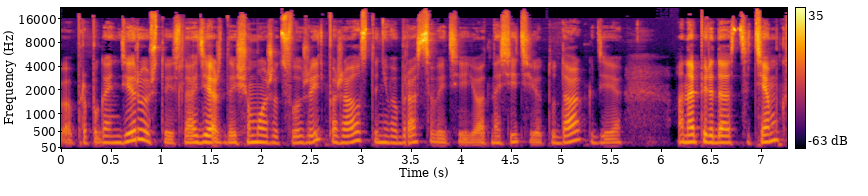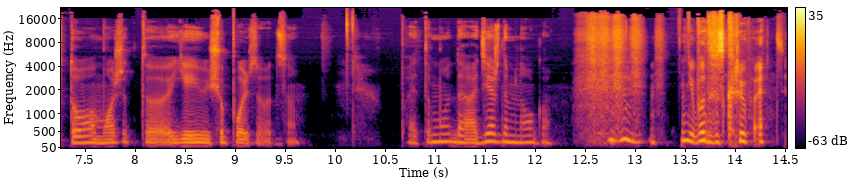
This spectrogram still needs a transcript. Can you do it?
пропагандирую, что если одежда еще может служить, пожалуйста, не выбрасывайте ее, относите ее туда, где она передастся тем, кто может э, ею еще пользоваться. Поэтому, да, одежды много. Не буду скрывать.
